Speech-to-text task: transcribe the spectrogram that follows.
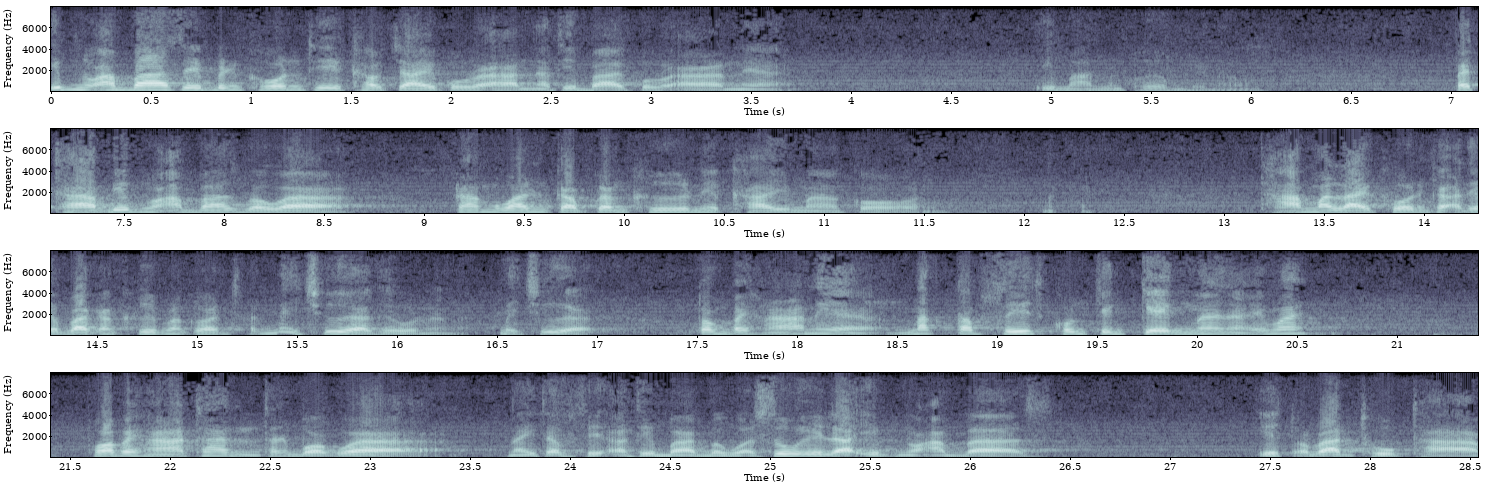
อิบนุอับบาสเป็นคนที่เข้าใจกุรานอธิบายกุรานเนี่ยอิมานมันเพิ่มไปน้องไปถามอิบนุอับบาสบอกว่ากลางวันกับกลางคืนเนี่ยใครมาก่อน ถามมาหลายคนก็อธิบายกลางคืนมาก่อน ฉันไม่เชื่อคือนั่นไม่เชื่อ ต้องไปหาเนี่ย นักตับซีดคนเก่งๆนั่นเห็นไหมพอไปหาท่าน ท่านบอกว่า ในตัฟซีอธิบายบอกว่าซูอิลาอิบนุอับบาสอิบนุอับาสถูกถาม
